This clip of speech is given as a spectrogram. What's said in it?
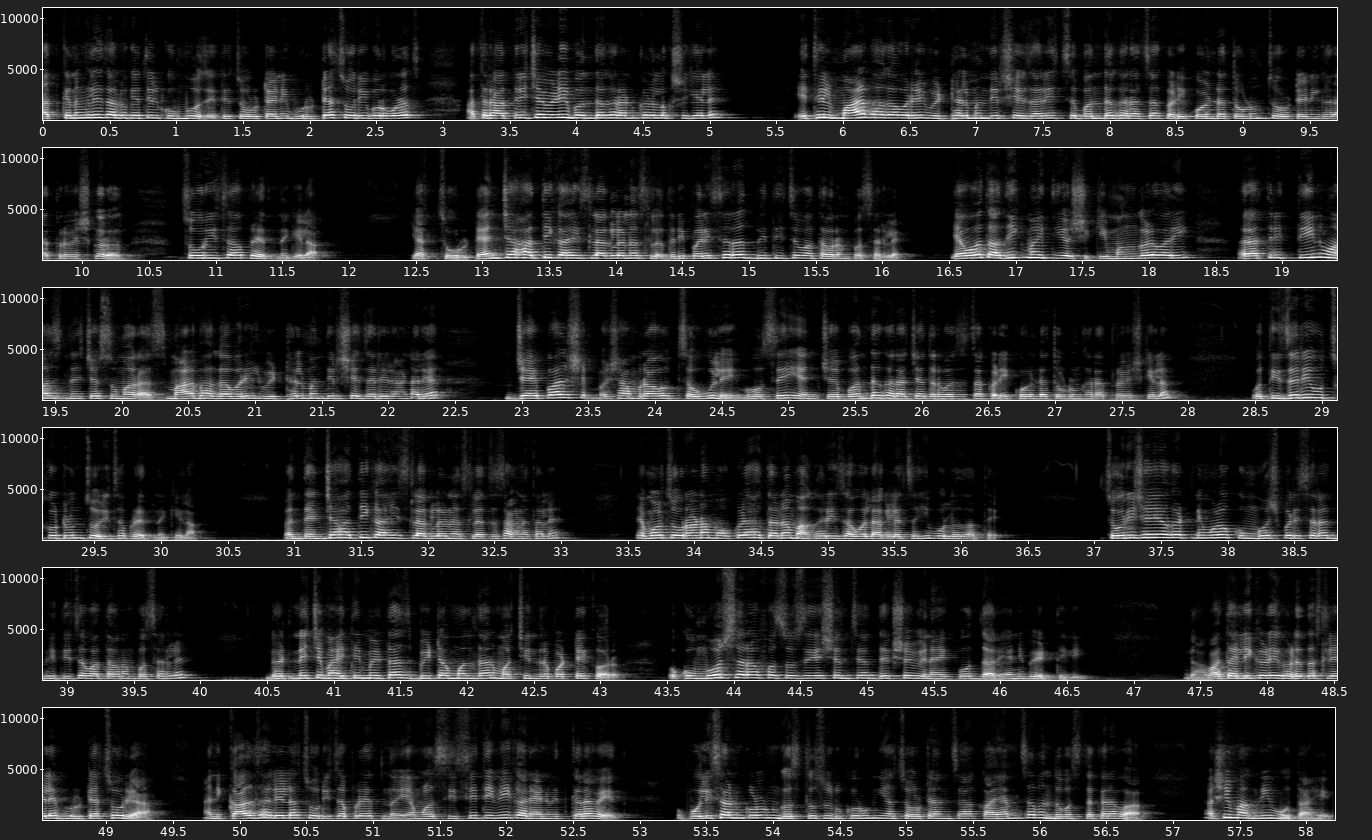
हातकणंगले तालुक्यातील कुंभोज येथे चोरट्यांनी भुरट्या चोरीबरोबरच आता रात्रीच्या वेळी बंद घरांकडे लक्ष केले. येथील माळ भागावरील विठ्ठल मंदिर शेजारीच बंद घराचा कडीकोंडा तोडून चोरट्यांनी घरात प्रवेश करत चोरीचा प्रयत्न केला. या चोरट्यांच्या हाती काहीच लागलं नसलं तरी परिसरात भीतीचं वातावरण पसरलंय याबाबत अधिक माहिती अशी की मंगळवारी रात्री तीन वाजण्याच्या सुमारास माळ भागावरील विठ्ठल मंदिर शेजारी राहणाऱ्या जयपाल शामराव चौगुले भोसे यांच्या बंद घराच्या दरवाजाचा कडीकोंडा तोडून घरात प्रवेश केला. व तिजोरी उचकटून चोरीचा प्रयत्न केला पण त्यांच्या हाती काहीच लागलं नसल्याचं सांगण्यात आलं त्यामुळे चोरांना मोकळ्या हातानं माघारी जावं लागल्याचंही बोललं जातंय. चोरीच्या या घटनेमुळे कुंभोज परिसरात भीतीचं वातावरण पसरले घटनेची माहिती मिळताच बीट अंमलदार मच्छिंद्र पट्टेकर व कुंभोज सराफ असोसिएशनचे अध्यक्ष विनायक पोद्दार यांनी भेट दिली. गावात अलीकडे घडत असलेल्या भुरट्या चोऱ्या आणि काल झालेला चोरीचा प्रयत्न यामुळे सी सी टी व्ही कार्यान्वित करावेत व पोलिसांकडून गस्त सुरू करून या चोरट्यांचा कायमचा बंदोबस्त करावा अशी मागणी होत आहे.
